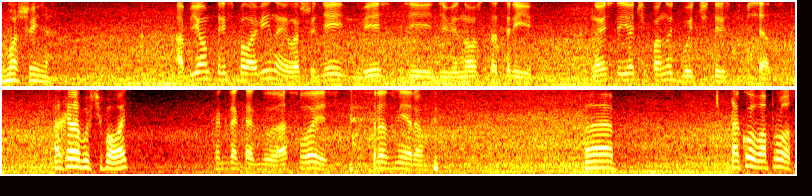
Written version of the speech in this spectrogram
в машине? Объем 3,5, лошадей 293. Но если ее чипануть, будет 450. А когда будешь чиповать? Когда как бы освоюсь с размером. Э, Такой вопрос.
